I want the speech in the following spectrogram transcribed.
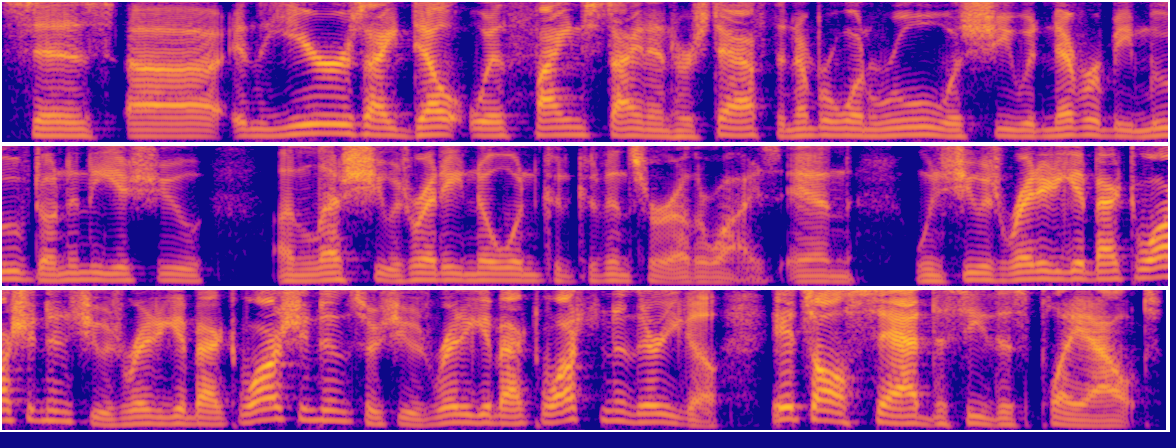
says uh, in the years I dealt with Feinstein and her staff, the number one rule was she would never be moved on any issue unless she was ready. No one could convince her otherwise. And when she was ready to get back to Washington, she was ready to get back to Washington. So she was ready to get back to Washington. There you go. It's all sad to see this play out.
